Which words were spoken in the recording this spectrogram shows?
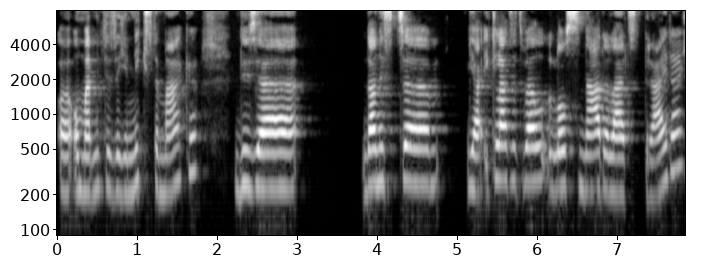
uh, om maar niet te zeggen niks te maken. Dus uh, dan is het... ja, ik laat het wel los na de laatste draaidag.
